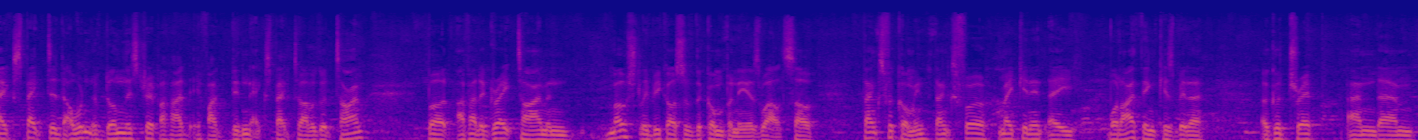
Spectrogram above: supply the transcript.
I expected. I wouldn't have done this trip if, I'd, if I didn't expect to have a good time, but I've had a great time, and mostly because of the company as well. So thanks for coming. Thanks for making it a what I think has been a, a good trip, and um,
